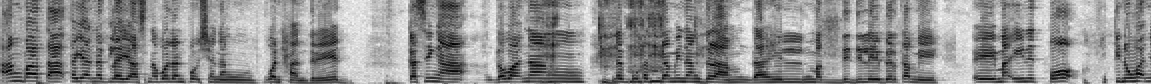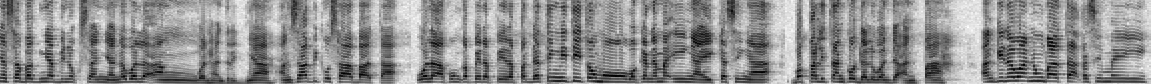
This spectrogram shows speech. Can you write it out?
Ang bata, kaya naglayas, nawalan po siya ng 100. Kasi nga, gawa ng nagbuhat kami ng drum dahil magde-deliver kami, eh mainit po. Kinuha niya sa bag niya, binuksan niya, nawala ang 100 niya. Ang sabi ko sa bata, wala akong kapera-pera. Pagdating ni tito mo, wag ka na maingay kasi nga, bapalitan ko dalawang daan pa. Ang ginawa ng bata, kasi may,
